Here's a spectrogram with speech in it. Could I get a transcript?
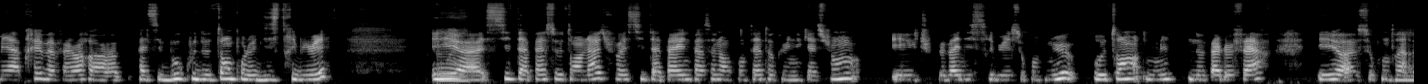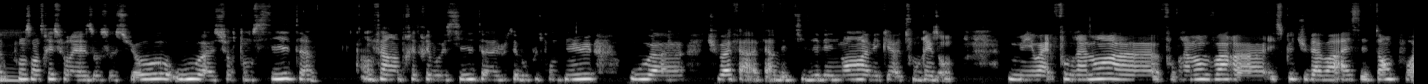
mais après, il va falloir euh, passer beaucoup de temps pour le distribuer. Et Ouais. euh, si tu n'as pas ce temps-là, tu vois, si tu n'as pas une personne en contact, en communication, et que tu peux pas distribuer ce contenu, autant limite ne pas le faire et se Mm. concentrer sur les réseaux sociaux ou sur ton site en faire un très très beau site, ajouter beaucoup de contenu ou euh, tu vois faire faire des petits événements avec euh, ton réseau. Mais ouais, faut vraiment euh, faut vraiment voir est-ce que tu vas avoir assez de temps pour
